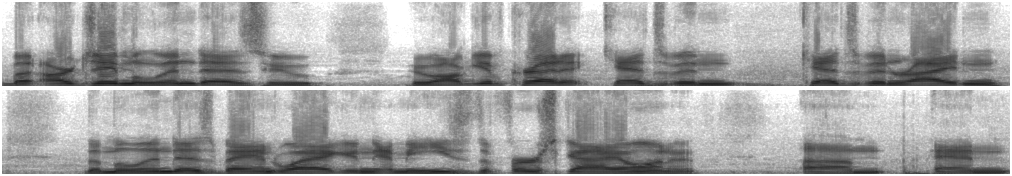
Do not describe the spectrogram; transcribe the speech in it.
but RJ Melendez, who who I'll give credit, Ked's been Ked's been riding the Melendez bandwagon. I mean, he's the first guy on it. Um, and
